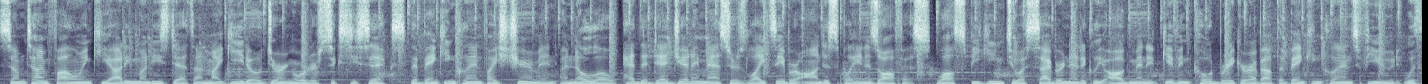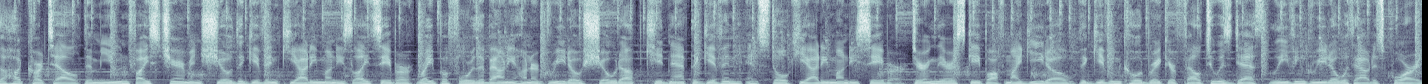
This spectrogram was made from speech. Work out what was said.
Sometime following Ki-Adi-Mundi's death on Mygeeto during Order 66, the banking clan vice chairman, Anolo, had the dead Jedi Master's lightsaber on display in his office. While speaking to a cybernetically augmented Givin codebreaker about the banking clan's feud with the Hutt cartel, the Muun vice chairman showed the Givin Ki-Adi-Mundi's lightsaber right before the bounty hunter Greedo showed up, kidnapped the Givin, and stole Ki-Adi-Mundi's saber. During their escape off Mygeeto, the Givin codebreaker fell to his death, leaving Greedo without his quarry.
